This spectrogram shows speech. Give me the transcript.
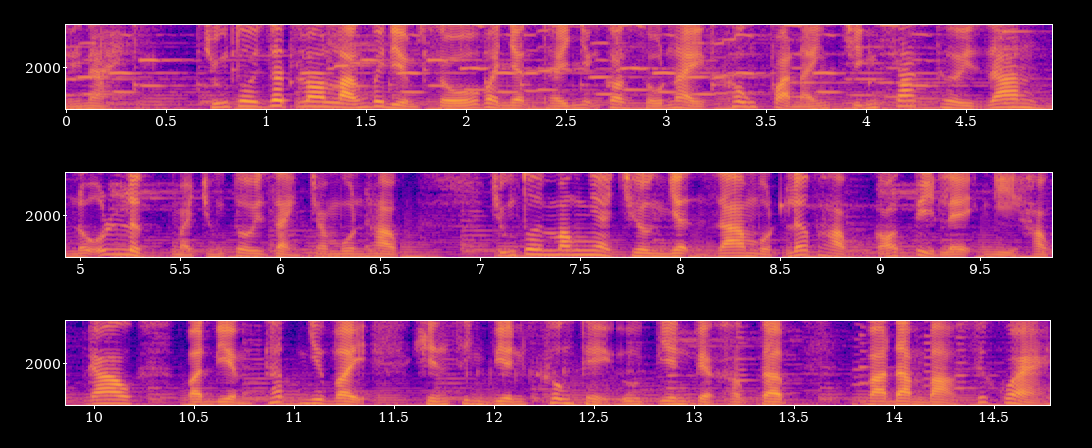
thế này. Chúng tôi rất lo lắng về điểm số và nhận thấy những con số này không phản ánh chính xác thời gian, nỗ lực mà chúng tôi dành cho môn học. Chúng tôi mong nhà trường nhận ra một lớp học có tỷ lệ nghỉ học cao và điểm thấp như vậy khiến sinh viên không thể ưu tiên việc học tập và đảm bảo sức khỏe.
